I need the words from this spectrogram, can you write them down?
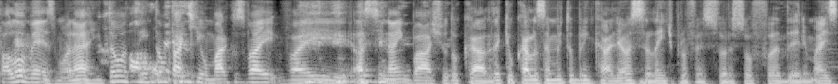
Falou mesmo, né? Então, Falou então tá aqui, o Marcos vai, vai assinar embaixo do Carlos. É que o Carlos é muito brincalhão, excelente professor, sou fã dele, mas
